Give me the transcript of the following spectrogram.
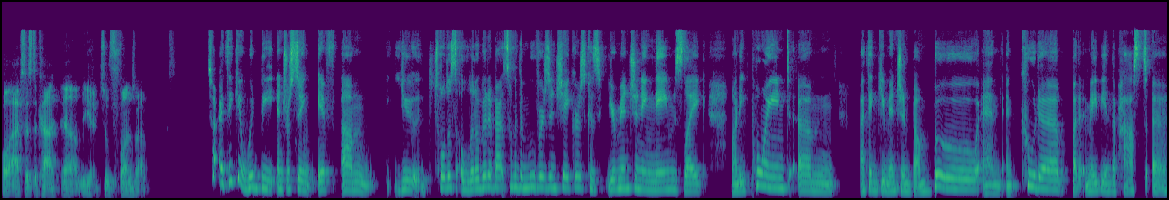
or access to cash, um, yeah, to funds rather. So I think it would be interesting if um, you told us a little bit about some of the movers and shakers, because you're mentioning names like Moniepoint, um, I think you mentioned Bamboo and and Kuda, but maybe in the past uh,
